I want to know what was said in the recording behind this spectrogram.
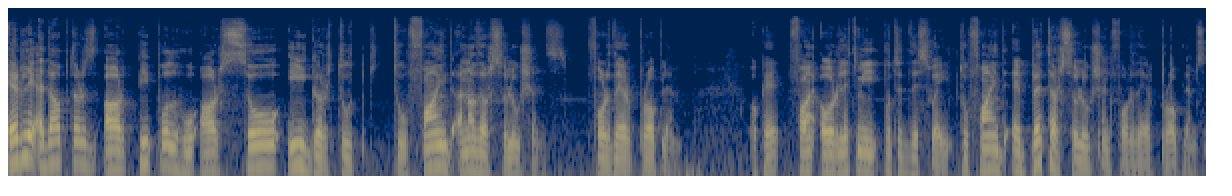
Early adopters are people who are so eager to to find another solutions for their problem okay? Fi or let me put it this way to find a better solution for their problems.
